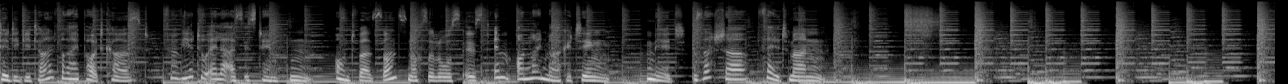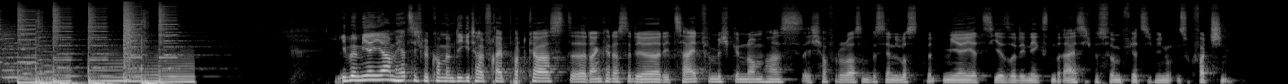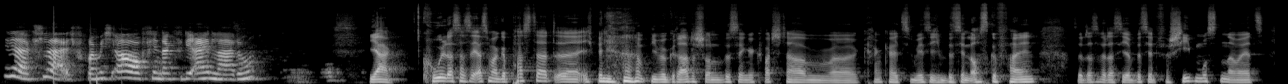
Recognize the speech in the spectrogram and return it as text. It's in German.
der Digitalfrei Podcast für virtuelle Assistenten und was sonst noch so los ist im Online-Marketing mit Sascha Feldmann. Liebe Mirjam, herzlich willkommen im Digitalfrei Podcast. Äh, danke, dass du dir die Zeit für mich genommen hast. Ich hoffe, du hast ein bisschen Lust mit mir jetzt hier so die nächsten 30 bis 45 Minuten zu quatschen. Ja, klar, ich freue mich auch. Vielen Dank für die Einladung. Ja, cool, dass das erstmal gepasst hat. Äh, ich bin ja, wie wir gerade schon ein bisschen gequatscht haben, äh, krankheitsmäßig ein bisschen ausgefallen, sodass wir das hier ein bisschen verschieben mussten. Aber jetzt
